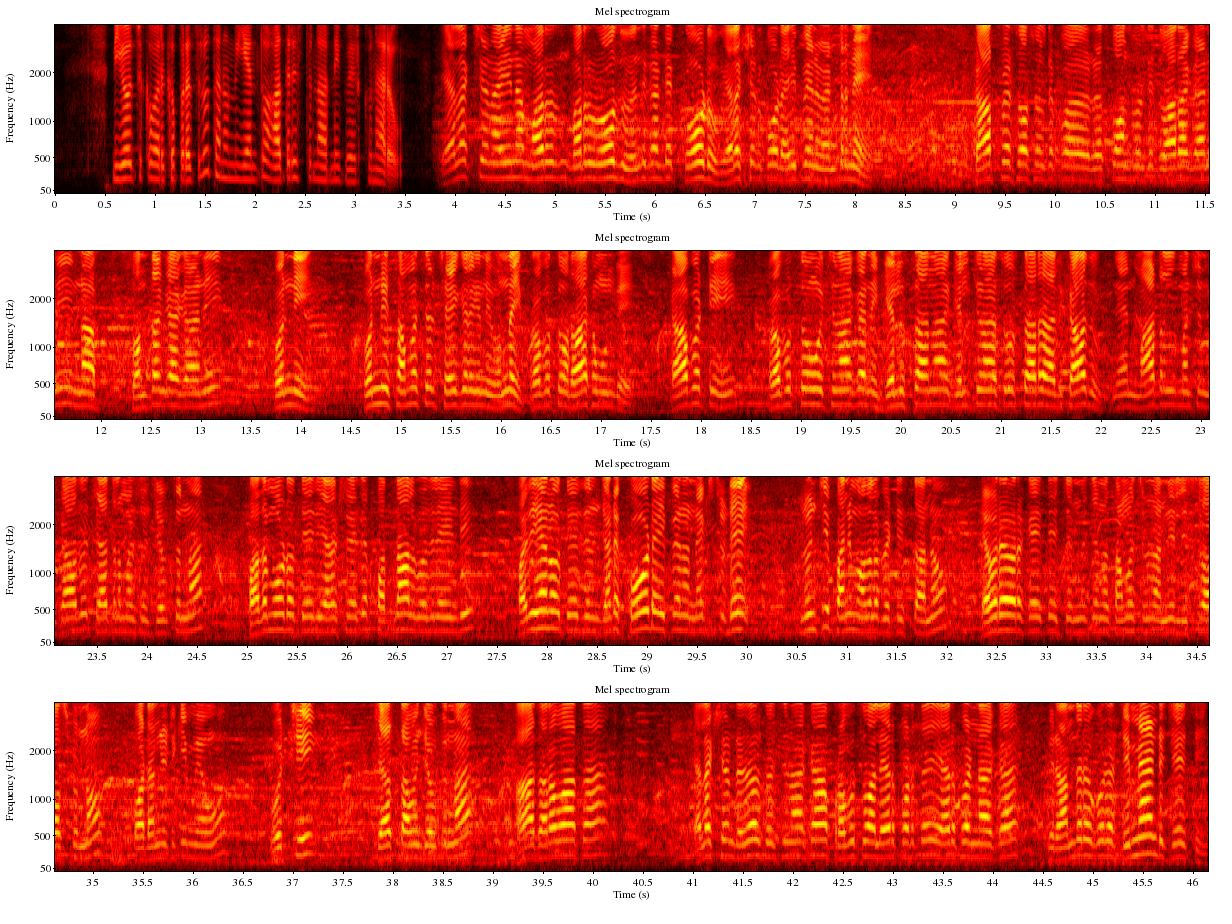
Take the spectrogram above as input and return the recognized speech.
నియోజకవర్గ ప్రజలు తనను ఎంతో ఆదరిస్తున్నారని పేర్కొన్నారు. ఎలక్షన్ అయిన మరో మరో రోజు ఎందుకంటే కోడ్ ఎలక్షన్ కోడ్ అయిపోయిన వెంటనే కార్పొరేట్ సోషల్ రెస్పాన్సిబిలిటీ ద్వారా కానీ నా సొంతంగా కానీ కొన్ని కొన్ని సమస్యలు చేయగలిగినవి ఉన్నాయి. ప్రభుత్వం రాకముందే. కాబట్టి ప్రభుత్వం వచ్చినాక నేను గెలుస్తానా గెలిచినా చూస్తారా అది కాదు. నేను మాటల మనిషిని కాదు చేతల మనిషిని చెబుతున్నా. పదమూడవ తేదీ ఎలక్షన్ అయితే పద్నాలుగు వదిలేయండి. పదిహేనవ తేదీ నుంచి అంటే కోడ్ అయిపోయిన నెక్స్ట్ డే నుంచి పని మొదలు పెట్టిస్తాను. ఎవరెవరికైతే చిన్న చిన్న సమస్యలు అన్ని లిస్ట్ రాసుకున్నాం వాటన్నిటికీ మేము వచ్చి చేస్తామని చెబుతున్నా. ఆ తర్వాత ఎలక్షన్ రిజల్ట్స్ వచ్చినాక ప్రభుత్వాలు ఏర్పడతాయి ఏర్పడినాక మీరందరూ కూడా డిమాండ్ చేసి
